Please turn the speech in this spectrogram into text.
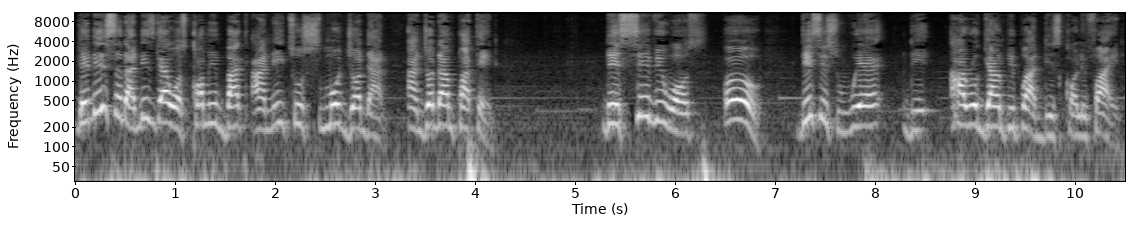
they didn't say that this guy was coming back and he too smote Jordan and Jordan parted. The CV was, oh, this is where the arrogant people are disqualified.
